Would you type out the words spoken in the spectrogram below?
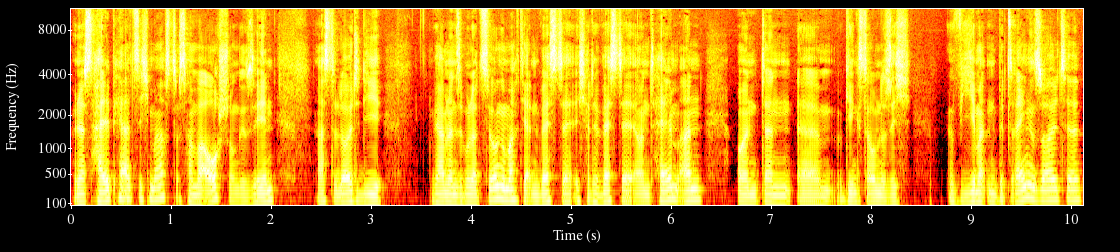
Wenn du das halbherzig machst, das haben wir auch schon gesehen, hast du Leute, die wir haben eine Simulation gemacht, die hatten Weste, ich hatte Weste und Helm an und dann ähm, ging es darum, dass ich irgendwie jemanden bedrängen sollte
